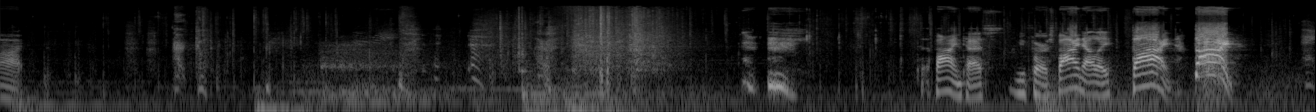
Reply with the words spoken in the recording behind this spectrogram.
Alright. Come. Fine, Tess. You first. Fine, Ellie. Fine! Fine! Hey.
